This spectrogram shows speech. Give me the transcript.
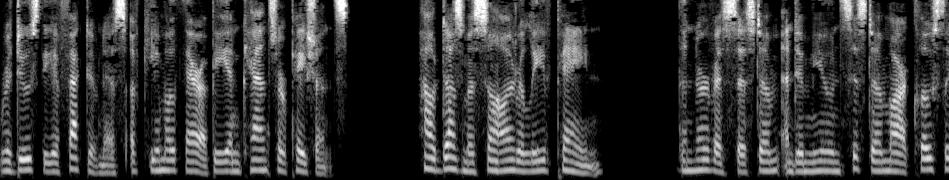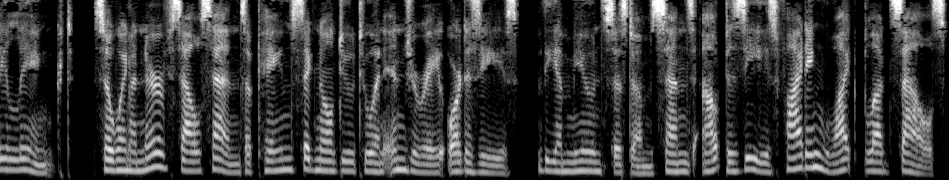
Reduce the effectiveness of chemotherapy in cancer patients. How does massage relieve pain? The nervous system and immune system are closely linked, so when a nerve cell sends a pain signal due to an injury or disease, the immune system sends out disease fighting white blood cells.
